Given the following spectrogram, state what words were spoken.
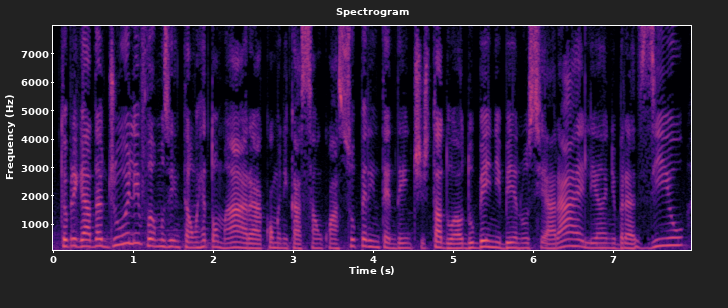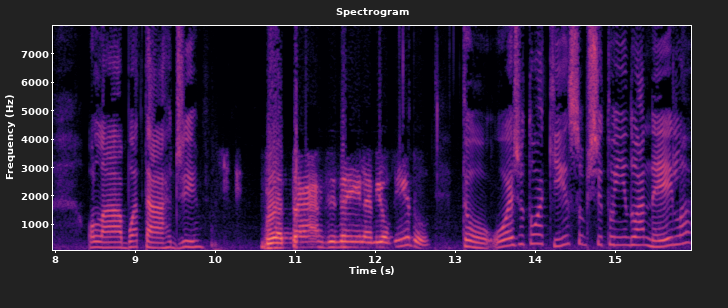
Muito obrigada, Julie. Vamos então retomar a comunicação com a superintendente estadual do BNB no Ceará, Eliane Brasil. Olá, boa tarde. Boa tarde, Neila. Me ouvindo? Tô. Hoje estou aqui substituindo a Neila,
